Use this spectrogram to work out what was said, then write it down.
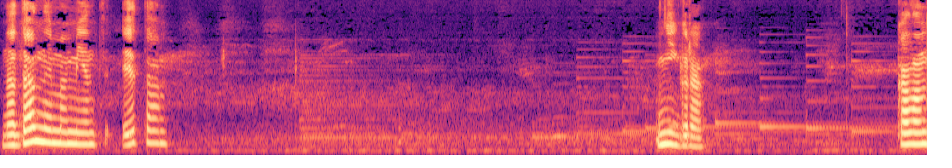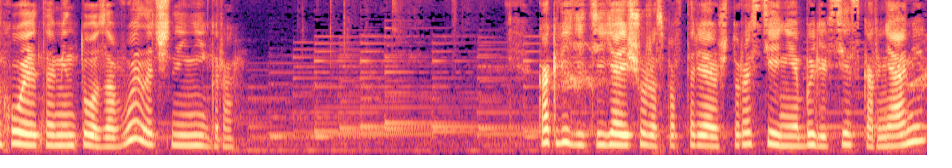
На данный момент это нигра. Каланхоя это ментоза войлочный нигра. Как видите, я еще раз повторяю, что растения были все с корнями,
